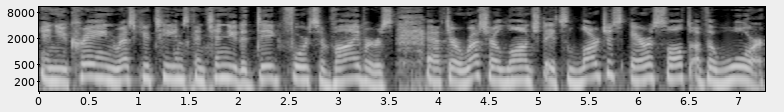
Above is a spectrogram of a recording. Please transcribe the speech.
In Ukraine, rescue teams continue to dig for survivors after Russia launched its largest air assault of the war.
